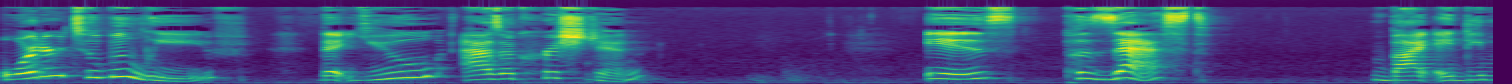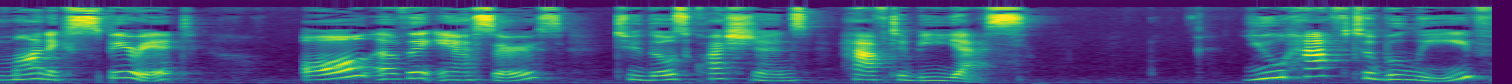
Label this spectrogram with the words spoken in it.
order to believe that you, as a Christian, is possessed by a demonic spirit, all of the answers to those questions have to be yes. You have to believe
